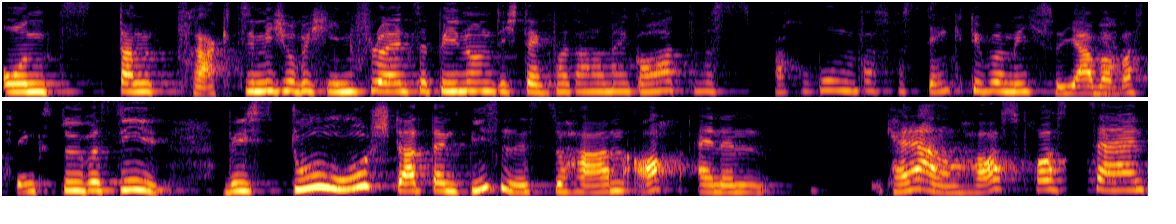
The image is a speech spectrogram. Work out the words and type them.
Und dann fragt sie mich, ob ich Influencer bin und ich denke mir dann, oh mein Gott, was, warum, was, was denkt die über mich? So, ja, aber was denkst du über sie? Willst du, statt dein Business zu haben, auch einen, keine Ahnung, Hausfrau sein?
